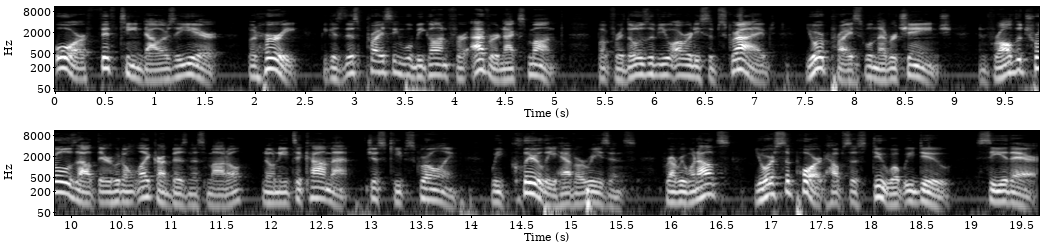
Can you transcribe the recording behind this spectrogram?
or $15 a year. But hurry, because this pricing will be gone forever next month. But for those of you already subscribed, your price will never change. And for all the trolls out there who don't like our business model, no need to comment. Just keep scrolling. We clearly have our reasons. For everyone else, your support helps us do what we do. See you there.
